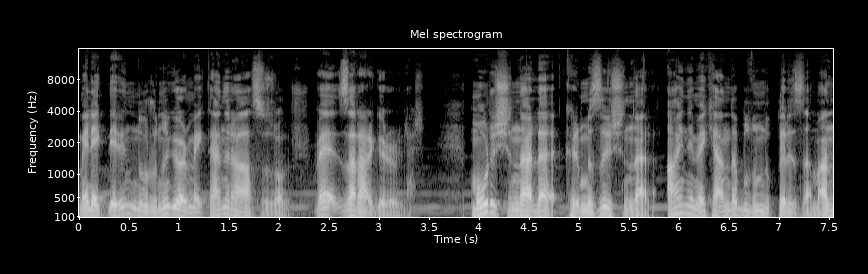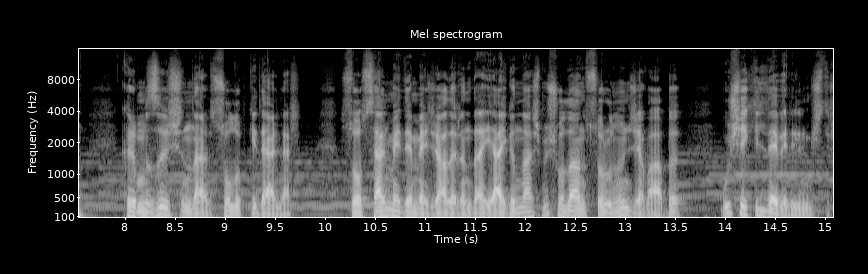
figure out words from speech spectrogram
meleklerin nurunu görmekten rahatsız olur ve zarar görürler. Mor ışınlarla kırmızı ışınlar aynı mekanda bulundukları zaman kırmızı ışınlar solup giderler. Sosyal medya mecralarında yaygınlaşmış olan sorunun cevabı bu şekilde verilmiştir.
